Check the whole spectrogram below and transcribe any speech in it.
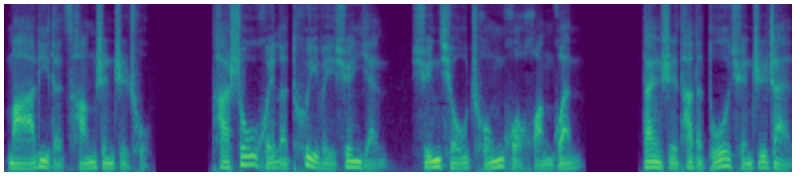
玛丽的藏身之处，他收回了退位宣言。寻求重获皇冠，但是他的夺权之战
